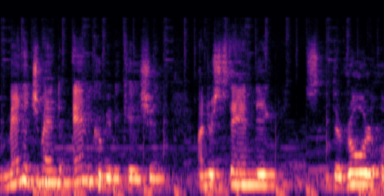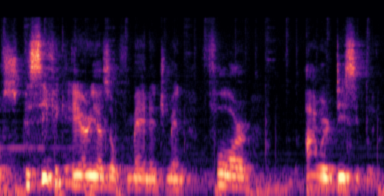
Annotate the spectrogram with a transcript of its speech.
management and communication, understanding the role of specific areas of management for our discipline.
